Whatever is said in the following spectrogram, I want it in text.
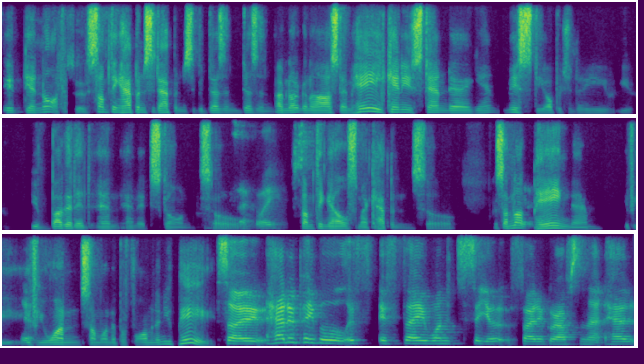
they- They're not. So if something happens, it happens. If it doesn't, it doesn't. I'm not going to ask them, hey, can you stand there again? Miss the opportunity. You, you, you've buggered it and, and it's gone. So Exactly. something else might happen. So because I'm not Yeah. paying them. If you Yeah. if you want someone to perform, then you pay. So, how do people, if if they wanted to see your photographs and that, how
